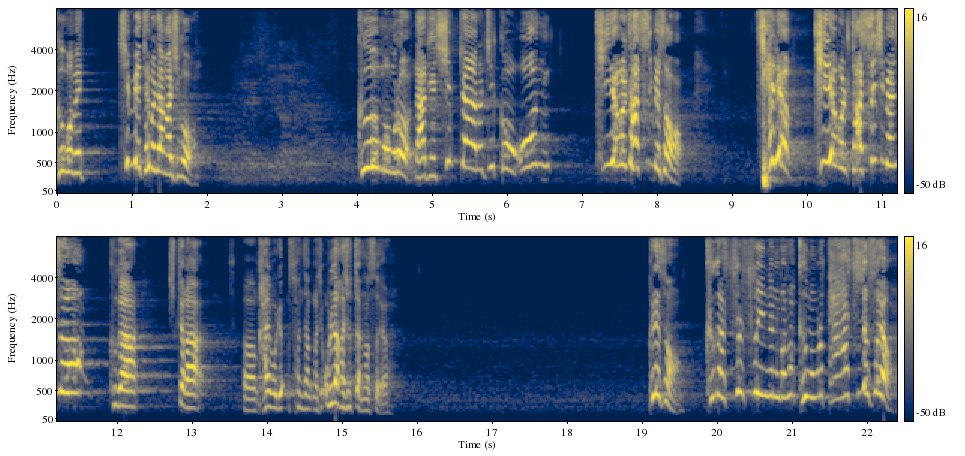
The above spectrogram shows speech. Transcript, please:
그 몸에 침뱉음을 당하시고 그 몸으로 나중에 십자가를 짓고 온 기력을 다 쓰면서 체력, 기력을 다 쓰시면서 그가 십자가 어, 갈보리 선상까지 올라가셨지 않았어요. 그래서 그가 쓸 수 있는 것은 그 몸으로 다 쓰셨어요.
